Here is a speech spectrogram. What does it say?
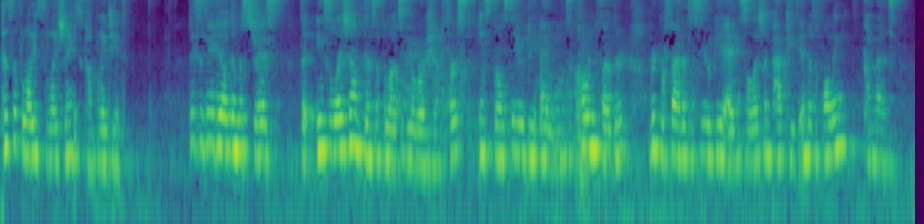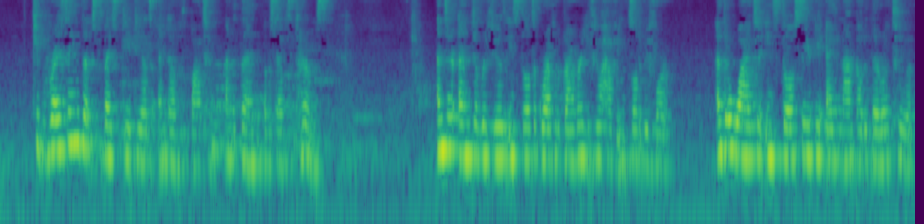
TensorFlow installation is completed. This video demonstrates the installation of TensorFlow version. First, install CUDA in the current folder. Reprovide the CUDA installation package under the following commands. Keep pressing the space key till the end of the button, and then accept the terms. Enter and refuse install the graphic driver if you have installed before. Enter Y to install CUDA 9.02.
